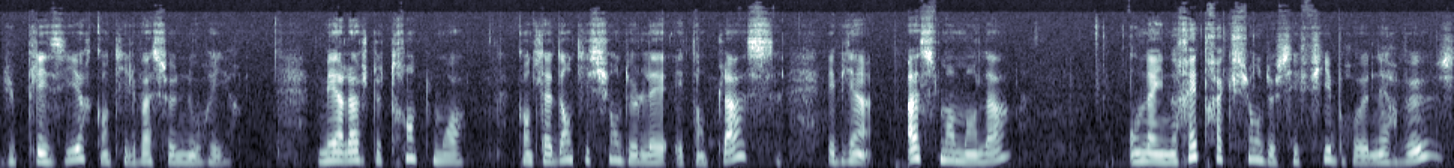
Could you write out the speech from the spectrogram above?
du plaisir quand il va se nourrir. Mais à l'âge de 30 mois, quand la dentition de lait est en place, eh bien, à ce moment-là, on a une rétraction de ces fibres nerveuses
